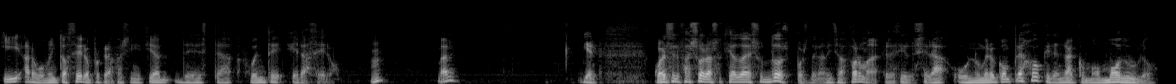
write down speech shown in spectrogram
y argumento 0, porque la fase inicial de esta fuente era 0. ¿Mm? ¿Vale? Bien, ¿cuál es el fasor asociado a esos dos? Pues de la misma forma, es decir, será un número complejo que tendrá como módulo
